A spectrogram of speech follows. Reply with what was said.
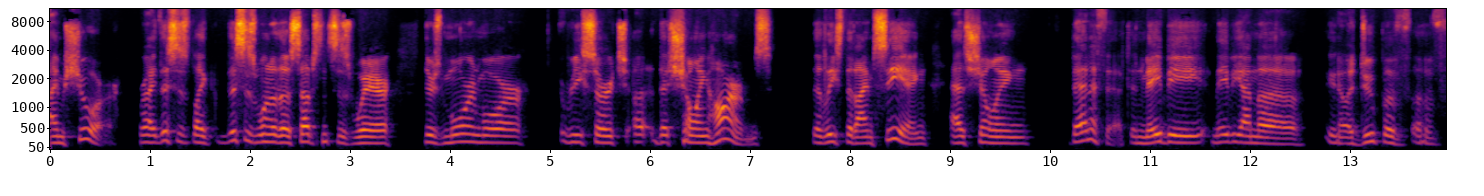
I'm sure, right? This is like, this is one of those substances where there's more and more research uh, that's showing harms, at least that I'm seeing as showing benefit. And maybe, maybe I'm a, you know, a dupe of, of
